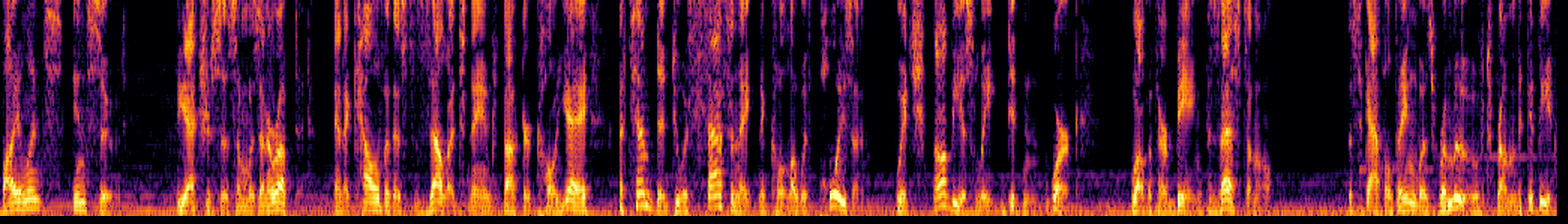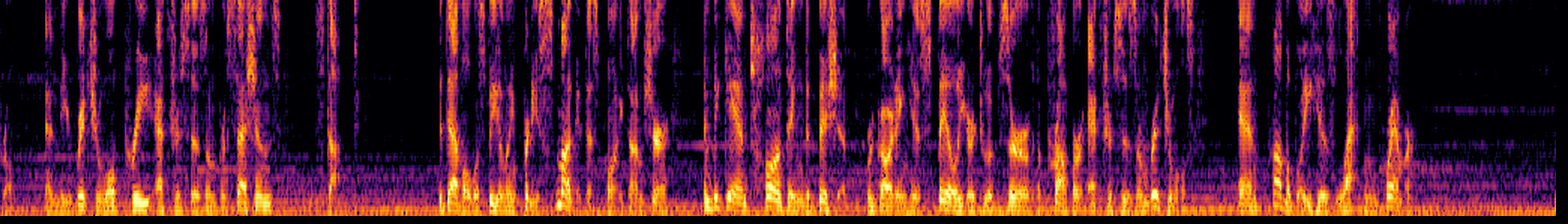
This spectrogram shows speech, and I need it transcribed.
Violence ensued. The exorcism was interrupted, and a Calvinist zealot named Dr. Collier attempted to assassinate Nicola with poison, which obviously didn't work, what with her being possessed and all. The scaffolding was removed from the cathedral, and the ritual pre-exorcism processions stopped. The devil was feeling pretty smug at this point, I'm sure, and began taunting the bishop regarding his failure to observe the proper exorcism rituals and probably his Latin grammar.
